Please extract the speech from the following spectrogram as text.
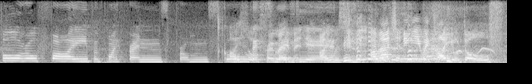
four or five of my friends from school. I thought this for a was moment year. I was imagining you with like your dolls,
